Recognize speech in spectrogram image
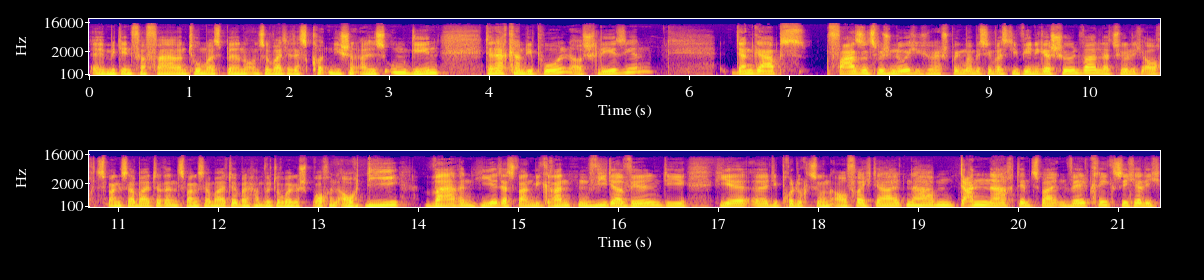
äh, mit den Verfahren, Thomasbirne und so weiter, das konnten die schon alles umgehen. Danach kamen die Polen aus Schlesien. Dann gab es Phasen zwischendurch, ich überspringe mal ein bisschen, was die weniger schön waren. Natürlich auch Zwangsarbeiterinnen, Zwangsarbeiter, da haben wir drüber gesprochen. Auch die waren hier, das waren Migranten wider Willen, die hier äh, die Produktion aufrechterhalten haben. Dann nach dem Zweiten Weltkrieg sicherlich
